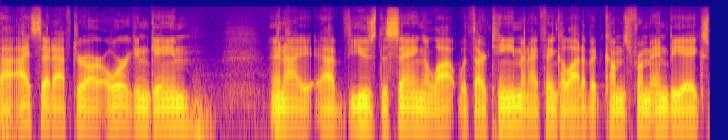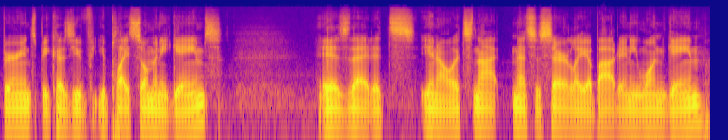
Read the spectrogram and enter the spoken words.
I said after our Oregon game, and I, I've used the saying a lot with our team, and I think a lot of it comes from NBA experience because you you play so many games is that it's you know it's not necessarily about any one game.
